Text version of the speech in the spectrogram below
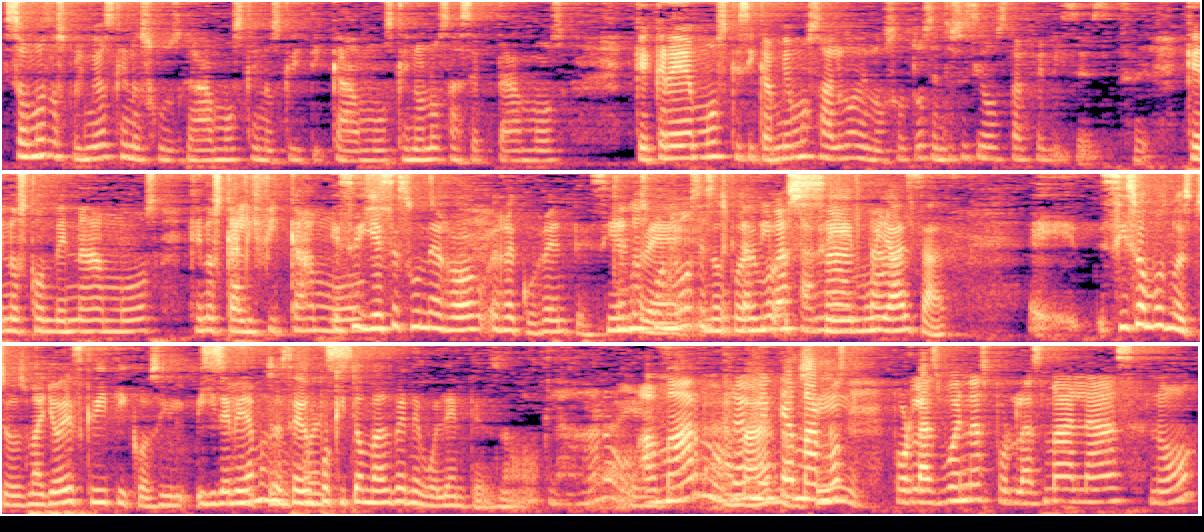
somos los primeros que nos juzgamos, que nos criticamos, que no nos aceptamos, que creemos que si cambiamos algo de nosotros, entonces sí vamos a estar felices, que nos condenamos, que nos calificamos. Ese, y ese es un error recurrente, siempre. ponemos expectativas sí, muy altas. Eh, sí somos nuestros mayores críticos y, y Sí, deberíamos de ser un pues- poquito más benevolentes, ¿no? Claro, Eh, amarnos, realmente amarnos sí. por las buenas, por las malas, ¿no?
